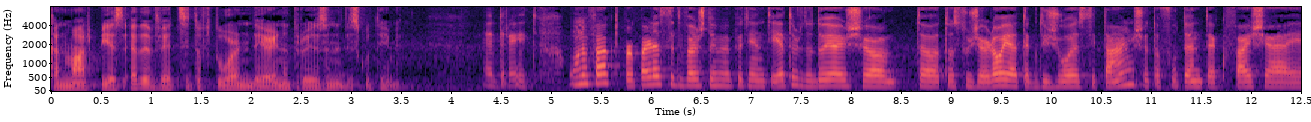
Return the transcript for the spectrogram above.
kanë marrë pjesë edhe vetë si të ftuar nderi në tryezën e diskutimit. E drejtë. Unë në fakt përpara se të vazhdoj me pyetjen tjetër, do doja që të të sugjeroja tek dëgjuesit tanë që të futen tek faqja e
